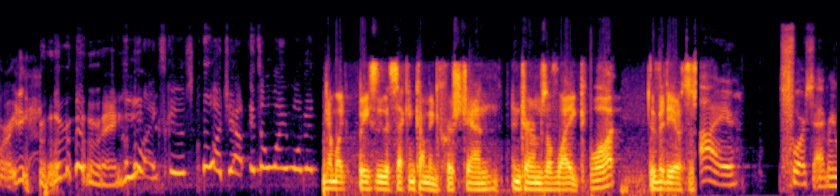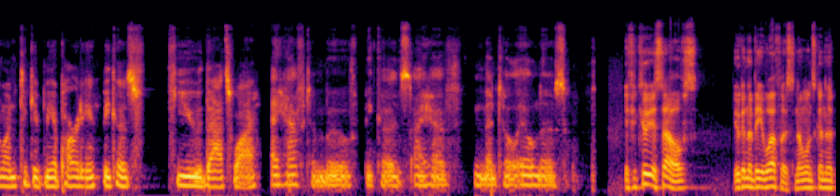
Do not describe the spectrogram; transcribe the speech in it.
righty. I like Scoops. Watch out, it's a white woman. I'm like basically the second coming Christian in terms of like What? the videos. I force everyone to give me a party because f- you, that's why. I have to move because I have mental illness. If you kill yourselves, you're going to be worthless. No one's going to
